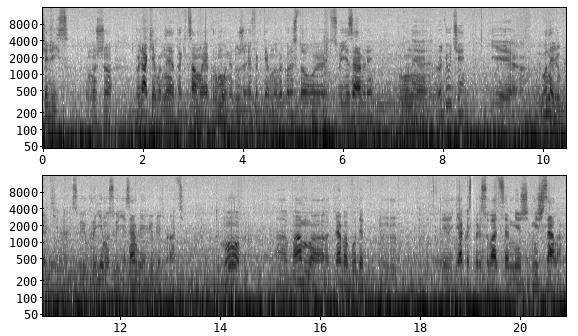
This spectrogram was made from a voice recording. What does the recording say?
чи ліс. Тому що поляки вони так само, як румуни, дуже ефективно використовують свої землі, бо вони родючі і е, вони люблять е, свою країну, свої землі, люблять працю. Тому вам е, треба буде е, якось пересуватися між, між селами.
